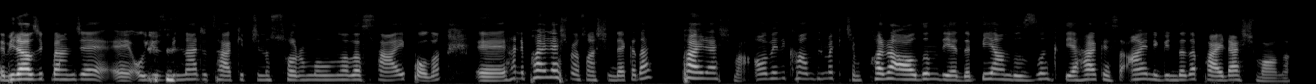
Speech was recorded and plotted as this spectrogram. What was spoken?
E, birazcık bence e, o yüz binlerce takipçinin sorumluluğuna da sahip olun. E, hani paylaşmıyorsan şimdiye kadar paylaşma. Ama beni kandırmak için para aldın diye de bir anda zınk diye herkese aynı günde de paylaşma onu.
